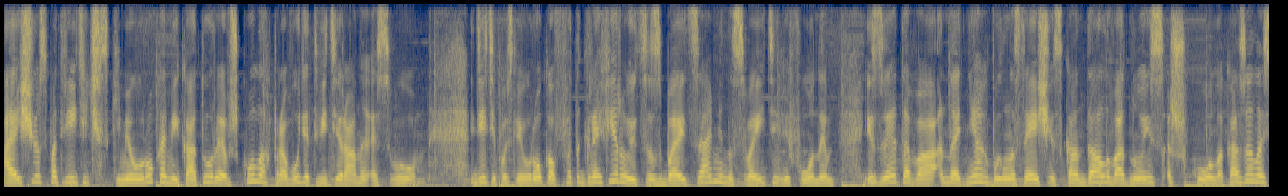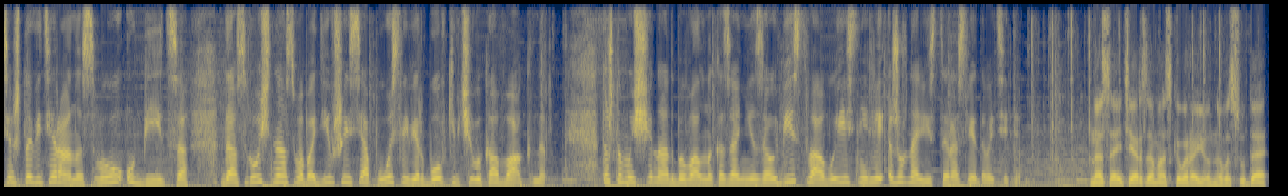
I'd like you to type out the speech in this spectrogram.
а еще с патриотическими уроками, которые в школах проводят ветераны СВО. Дети после уроков фотографируются с бойцами на свои телефоны. Из-за этого на днях был настоящий скандал в одной из школ. Оказалось, что ветеран СВО – убийца, досрочно освободившийся после вербовки в ЧВК «Вагнер». То, что мужчина отбывал наказание за убийство, выяснили журналисты-расследователи. На сайте Арзамасского районного суда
